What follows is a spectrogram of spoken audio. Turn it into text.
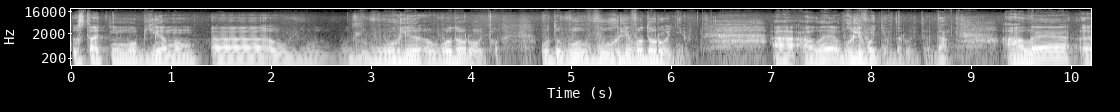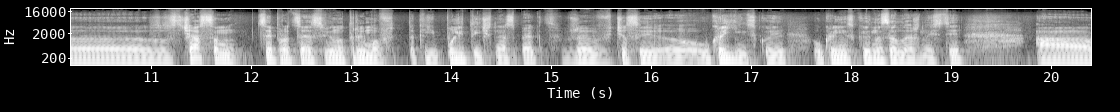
достатнім об'ємом е, вуглеводороднів. Але вуглеводнів даруйте, да. Але е, з часом цей процес він отримав такий політичний аспект вже в часи е, української, української незалежності. А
